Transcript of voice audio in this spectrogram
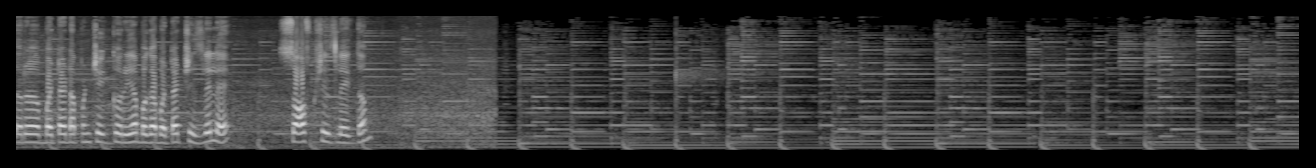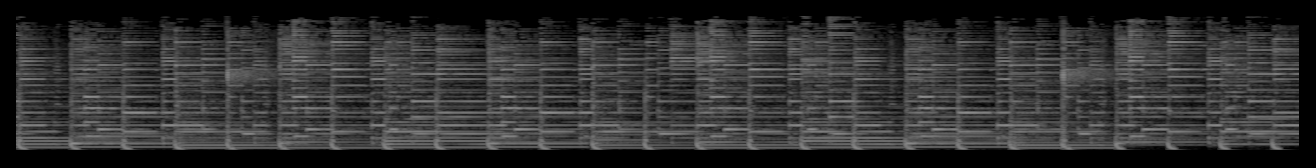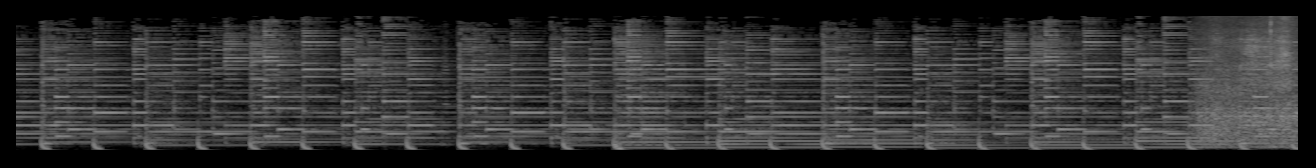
तर बटाट आपण चेक करूया. बघा बटाट शिजलेलं आहे. सॉफ्ट शिजलं एकदम.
